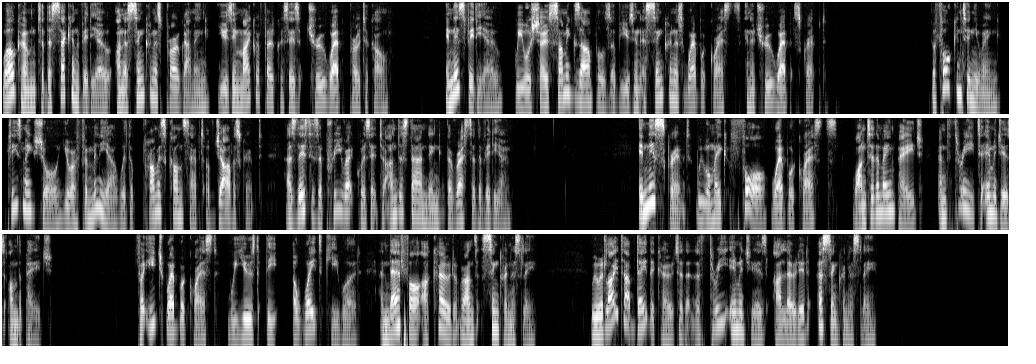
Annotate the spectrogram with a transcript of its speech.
Welcome to the second video on asynchronous programming using MicroFocus's TruWeb protocol. In this video, we will show some examples of using asynchronous web requests in a TruWeb script. Before continuing, please make sure you are familiar with the promise concept of JavaScript, as this is a prerequisite to understanding the rest of the video. In this script, we will make four web requests, one to the main page and three to images on the page. For each web request, we used the await keyword, and therefore our code runs synchronously. We would like to update the code so that the three images are loaded asynchronously.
